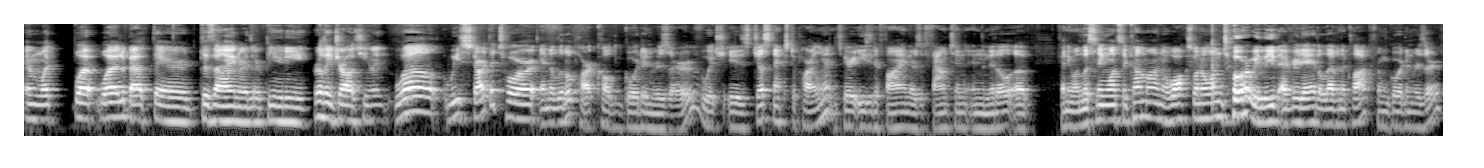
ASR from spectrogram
And what what what about their design or their beauty really draws you in? Well, we start the tour in a little park called Gordon Reserve, which is just next to Parliament. It's very easy to find. There's a fountain in the middle of. If anyone listening wants to come on a Walks 101 tour, we leave every day at 11 o'clock from Gordon Reserve.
